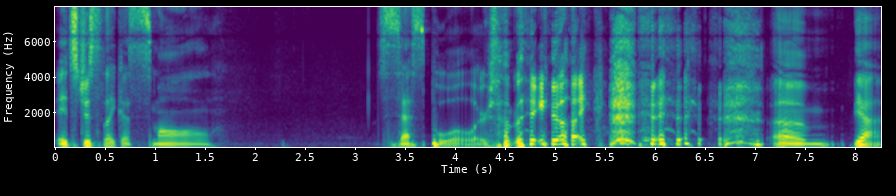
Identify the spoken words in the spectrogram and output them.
it's just like a small cesspool or something. like, um, yeah.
